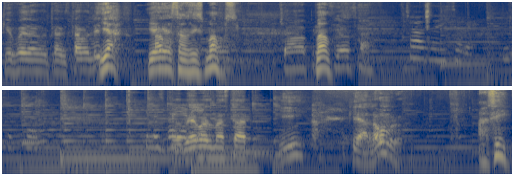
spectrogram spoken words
¿Qué fue, don Octavio? ¿Estamos listos? Ya, ya, ya estamos listos. Vamos. Chao, Vamos. preciosa. Chao, se dice Que les vaya Nos bien. vemos más tarde. ¿Y qué? ¿Al hombro? Así,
